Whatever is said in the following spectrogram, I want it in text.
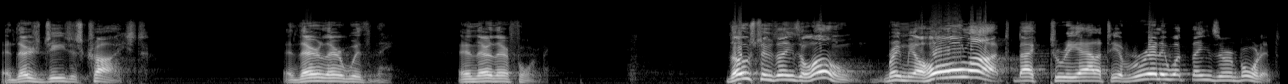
and there's Jesus Christ, and they're there with me, and they're there for me. Those two things alone bring me a whole lot back to reality of really what things are important.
